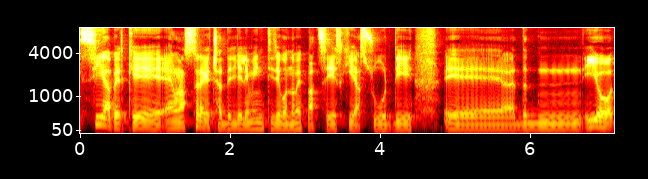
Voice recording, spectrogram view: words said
sia perché è una storia che ha degli elementi secondo me pazzeschi, assurdi d- io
